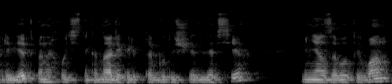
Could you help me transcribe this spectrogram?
Привет, вы находитесь на канале Криптобудущее для всех. Меня зовут Иван.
